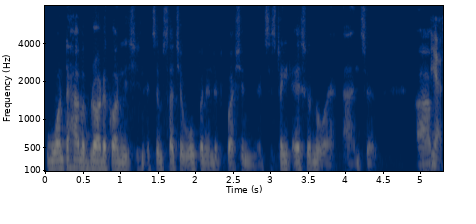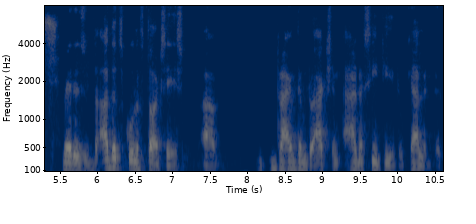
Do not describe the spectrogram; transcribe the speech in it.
want to have a broader conversation. It's a, such an open-ended question. It's a straight yes or no answer. Um, yes. Whereas the other school of thought says uh, drive them to action, add a CTA to calendar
